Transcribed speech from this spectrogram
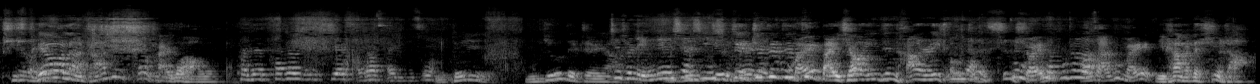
漂亮，他这跳彩多好啊！他这他这先彩票彩的不错，对，你就得这样。就是玲玲像新媳妇这这这这这摆桥一这行人一瞅，这入门他不知道咋入门。你看看他姓啥，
